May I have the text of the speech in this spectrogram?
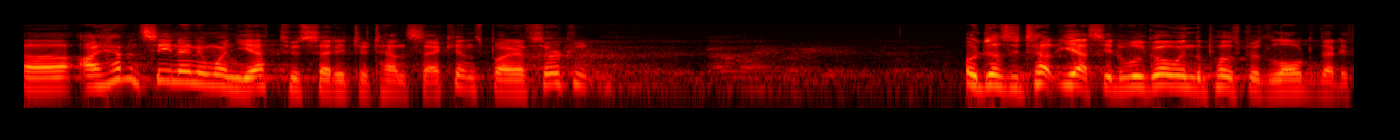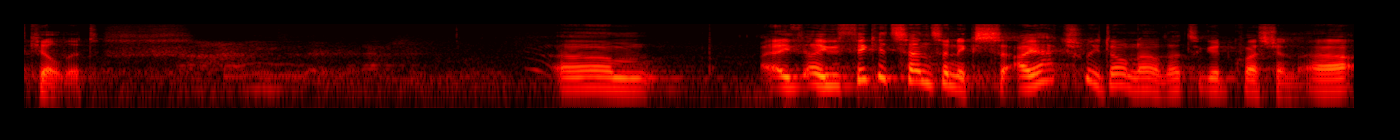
Uh, I haven't seen anyone yet who set it to 10 seconds, but I've certainly. Oh, does it tell? Yes, it will go in the Postgres log that it killed it. Um, I, I, think it sends an, I actually don't know, that's a good question. Uh,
